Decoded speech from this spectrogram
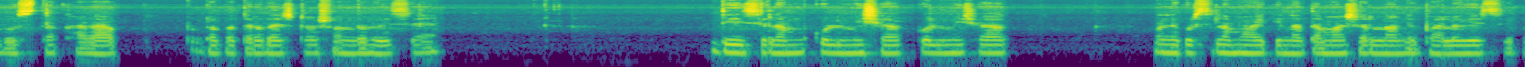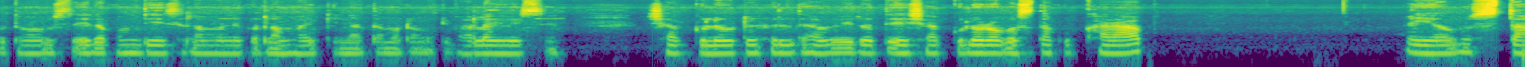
অবস্থা খারাপ। পোটা পাতার গাছটাও সুন্দর হয়েছে। দিয়েছিলাম কলমি শাক। কলমি শাক মনে করছিলাম হয় কিনা তা মাসাল্লাহ অনেক ভালো হয়েছে। প্রথম অবস্থায় এরকম দিয়েছিলাম, মনে করলাম হয় কিনা তা মোটামুটি ভালোই হয়েছে। শাকগুলো উঠে ফেলতে হবে। রোদে শাকগুলোর অবস্থা খুব খারাপ। এই অবস্থা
